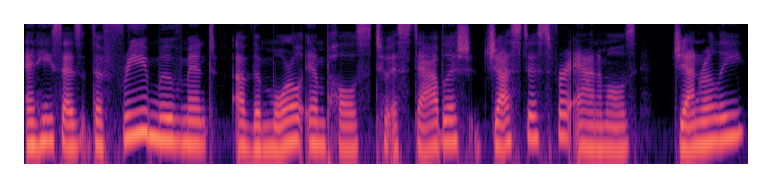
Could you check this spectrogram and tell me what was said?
And he says the free movement of the moral impulse to establish justice for animals generally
